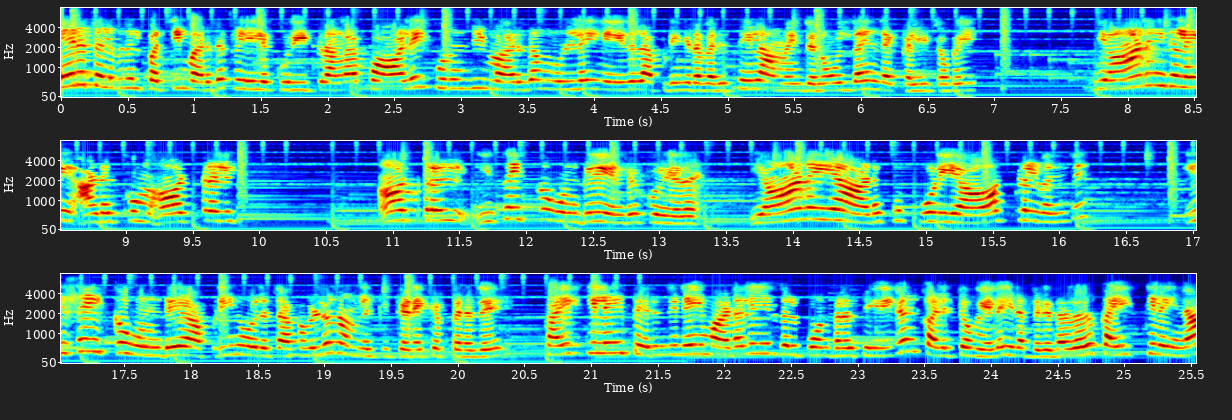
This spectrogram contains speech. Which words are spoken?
ஏறு தழுவுதல் பத்தி மருதக்கலியில கூறியிருக்கிறாங்க. பாலை குறிஞ்சி மருதம் முல்லை நெய்தல் அப்படிங்கிற வரிசையில் அமைந்த நூல் தான் இந்த கலித்தொகை. யானைகளை அடக்கும் ஆற்றல் ஆற்றல் இசைக்கு உண்டு என்று கூறியது. யானையை அடக்கக்கூடிய ஆற்றல் வந்து இசைக்கு உண்டு அப்படின்னு ஒரு தகவலும் நம்மளுக்கு கிடைக்கப்பெறுது. கைக்கிளை பெருந்திணை மடலேறுதல் போன்ற செய்திகள் கலித்தொகையில இடம்பெறுது. அதாவது கைக்கிளைனா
